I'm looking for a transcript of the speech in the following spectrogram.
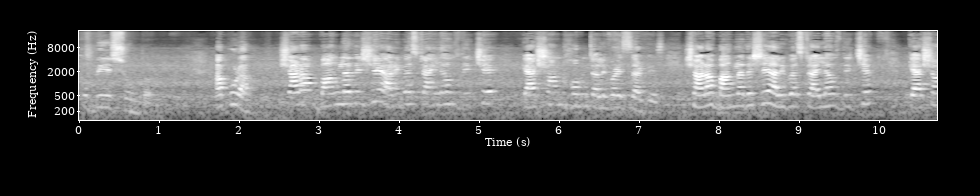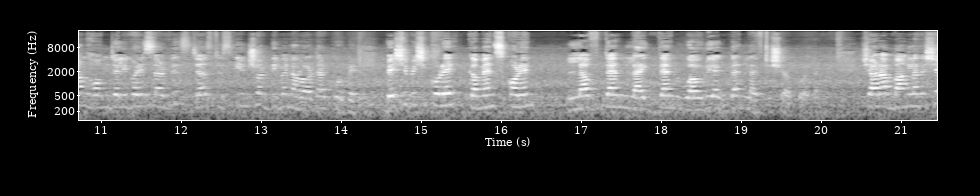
খুবই সুন্দর। আপুরা, সারা বাংলাদেশে আরিবা স্টাইল হাউস দিচ্ছে cash on home delivery service সারা বাংলাদেশে আরিবা স্টাইল হাউস দিচ্ছে cash on home delivery service, just screenshot দিবেন আর অর্ডার করবেন। বেশি বেশি করে কমেন্টস করেন লাভ দেন লাইক দেন ওয়াউরিয়াক দেন লাইভটা শেয়ার করে দেন। সারা বাংলাদেশে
